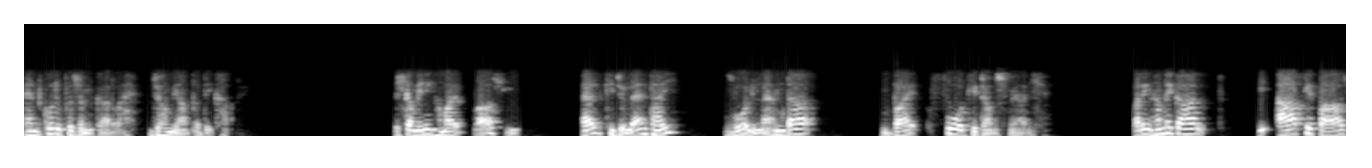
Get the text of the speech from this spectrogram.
एंड को रिप्रेजेंट कर रहा है, जो हम यहाँ पर दिखा रहे हैं। इसका मीनिंग हमारे पास एल की जो लेंथ आई, वो लैमडा बाय फोर की टर्म्स में आई है। लेकिन हमने कहा कि आपके पास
